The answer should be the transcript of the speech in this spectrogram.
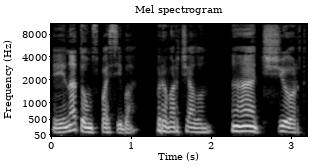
«И на том спасибо», — проворчал он. «А, чёрт!»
